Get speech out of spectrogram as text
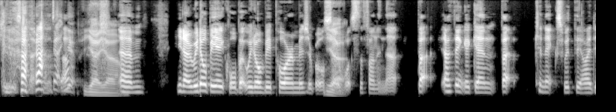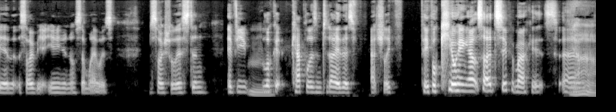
queues and that kind of stuff Yeah. Yeah, yeah. um, you know, we'd all be equal, but we'd all be poor and miserable. So Yeah. what's the fun in that? But I think again that connects with the idea that the Soviet Union or somewhere was socialist. And if you Mm. look at capitalism today, there's actually people queuing outside supermarkets, um, yeah.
